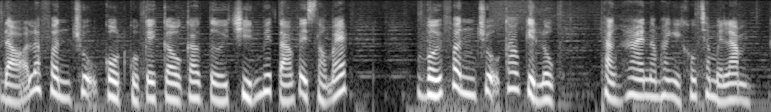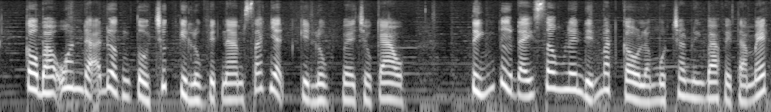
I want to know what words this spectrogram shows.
đó là phần trụ cột của cây cầu cao tới 98,6 m. Với phần trụ cao kỷ lục tháng 2 năm 2015, cầu Báo Uôn đã được Tổ chức Kỷ lục Việt Nam xác nhận kỷ lục về chiều cao. Tính từ đáy sông lên đến mặt cầu là 103,8 m.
